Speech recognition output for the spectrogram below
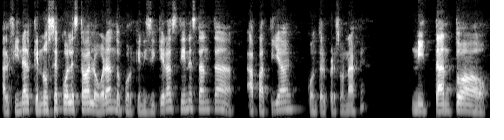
al final, que no sé cuál estaba logrando, porque ni siquiera tienes tanta apatía contra el personaje, ni tanto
